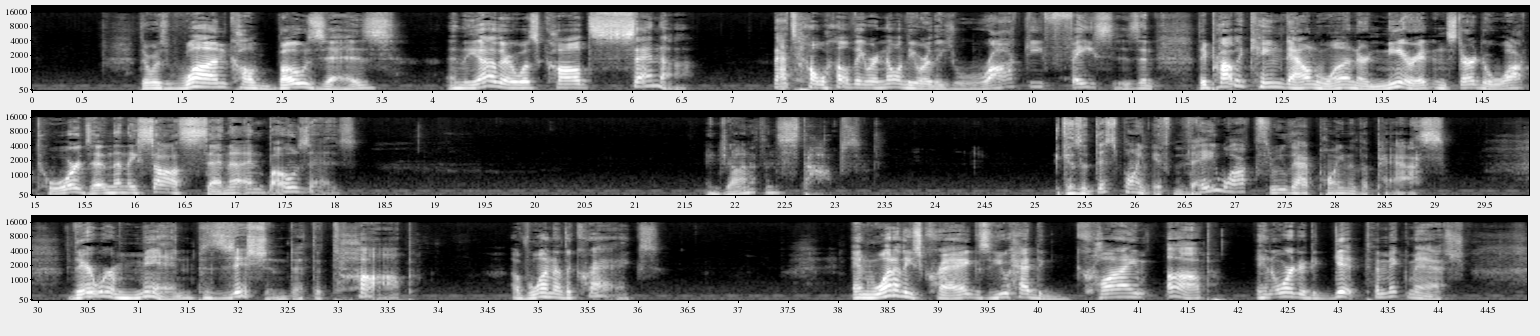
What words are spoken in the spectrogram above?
There was one called Bozez, and the other was called Seneh. That's how well they were known. They were these rocky faces, and they probably came down one or near it and started to walk towards it, and then they saw Seneh and Bozez. And Jonathan stops. Because at this point, if they walk through that point of the pass, there were men positioned at the top of one of the crags. And one of these crags you had to climb up in order to get to Michmash.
